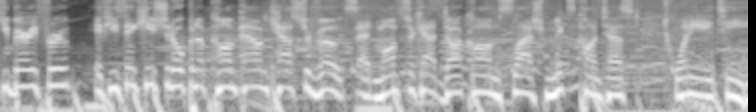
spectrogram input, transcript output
Thank you, BerryFruit. If you think he should open up Compound, cast your votes at monstercat.com slash mix contest 2018.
